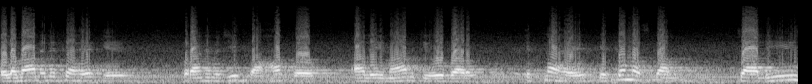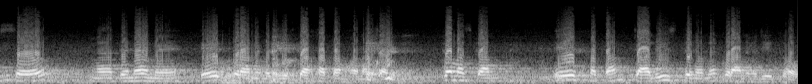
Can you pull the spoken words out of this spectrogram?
علماء نے لکھا ہے کہ قرآن مجید کا حق اہل ایمان کے اوپر اتنا ہے کہ کم از کم چالیس دنوں میں ایک قرآن مجید کا ختم ہونا چاہیے۔ کم از کم ایک ختم چالیس دنوں میں قرآن مجید کا ہو۔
